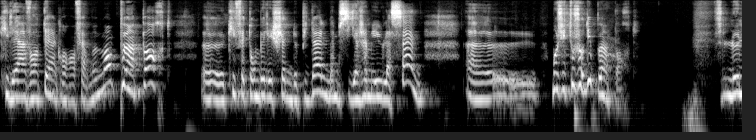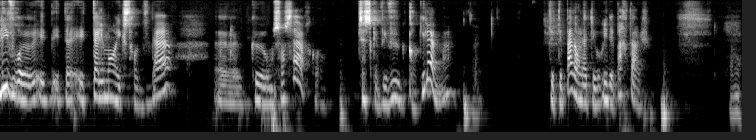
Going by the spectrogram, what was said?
qu'il ait inventé un grand renfermement, peu importe euh, qui fait tomber les chaînes de Pinel, même s'il n'y a jamais eu la scène. euh, moi, j'ai toujours dit peu importe. Le livre est, est- est tellement extraordinaire euh, qu'on s'en sert, quoi. C'est ce qu'avait vu quand il aime. Hein. C'était pas dans la théorie des partages. Ah non.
